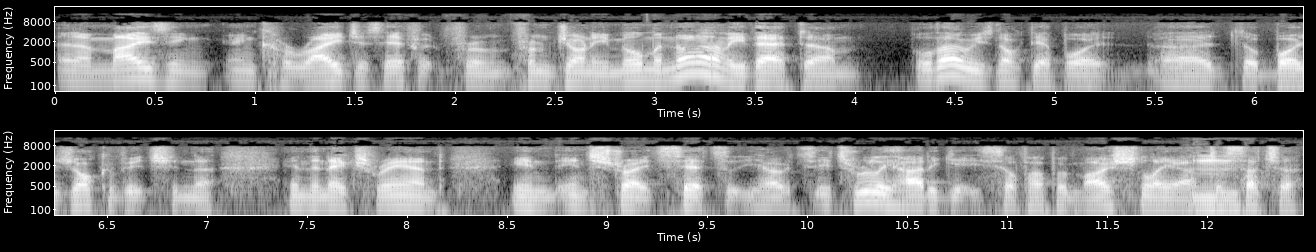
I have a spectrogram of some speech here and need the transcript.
An amazing and courageous effort from, from Johnny Millman. Not only that, um, although he's knocked out by uh, by Djokovic in the in the next round in, in straight sets, you know it's it's really hard to get yourself up emotionally after mm. such a,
